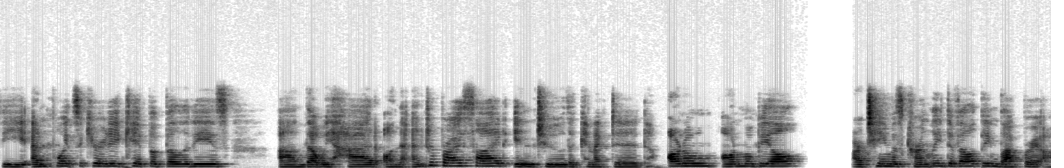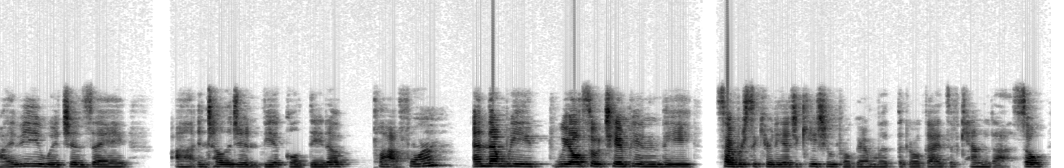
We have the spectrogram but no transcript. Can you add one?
the endpoint security capabilities um, that we had on the enterprise side into the connected auto, automobile. Our team is currently developing BlackBerry Ivy, which is a uh, intelligent vehicle data platform. And then we we also champion the cybersecurity education program with the Girl Guides of Canada. So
